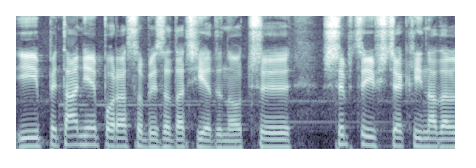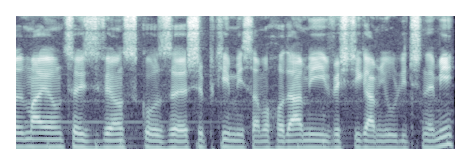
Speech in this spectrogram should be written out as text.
i pytanie pora sobie zadać jedno, czy Szybcy i Wściekli nadal mają coś w związku z szybkimi samochodami i wyścigami ulicznymi?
